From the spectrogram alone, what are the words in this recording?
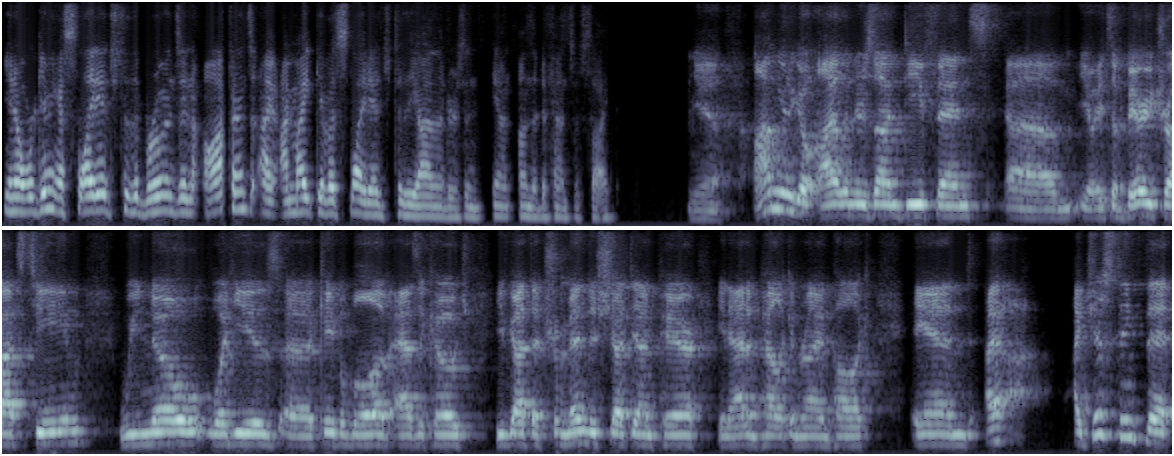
you know, we're giving a slight edge to the Bruins in offense. I, I might give a slight edge to the Islanders in, in on the defensive side. Yeah, I'm going to go Islanders on defense. Um, you know, it's a Barry Trotz team. We know what he is uh, capable of as a coach. You've got that tremendous shutdown pair in Adam Pelech and Ryan Pulock, And I, I just think that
